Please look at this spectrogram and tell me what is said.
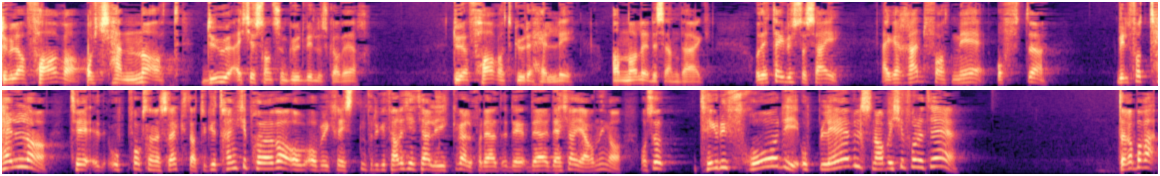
Du vil erfare og kjenne at du er ikke sånn som Gud vil du skal være. Du erfarer at Gud er hellig, annerledes enn deg. Og dette har jeg lyst til å si. Jeg er redd for at vi ofte vil fortelle til oppvoksende slekt at du ikke trenger ikke prøve å, å, bli kristen, for du det ikke til likevel. for det, det, det, det er ikke gjerninger. Og så tar du fra dem opplevelsen av å ikke få det til. Det er bare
